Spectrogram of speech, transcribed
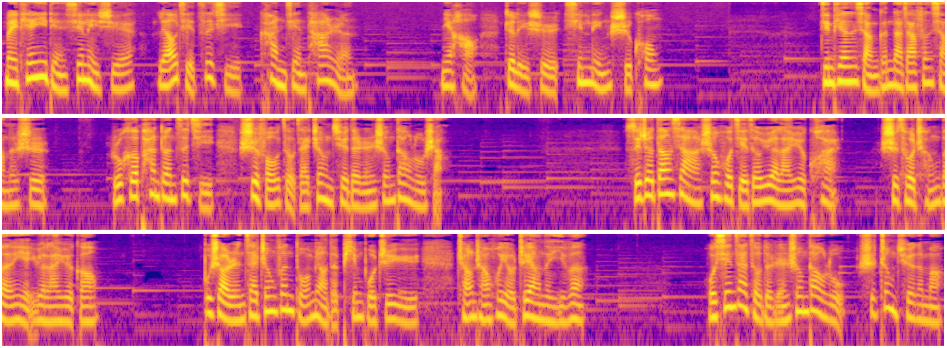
每天一点心理学，了解自己，看见他人。你好，这里是心灵时空。今天想跟大家分享的是，如何判断自己是否走在正确的人生道路上。随着当下生活节奏越来越快，试错成本也越来越高，不少人在争分夺秒的拼搏之余，常常会有这样的疑问：我现在走的人生道路是正确的吗？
